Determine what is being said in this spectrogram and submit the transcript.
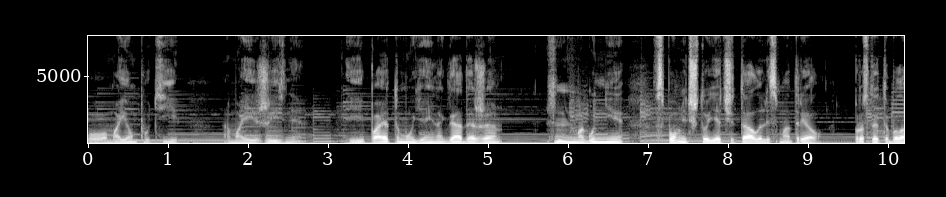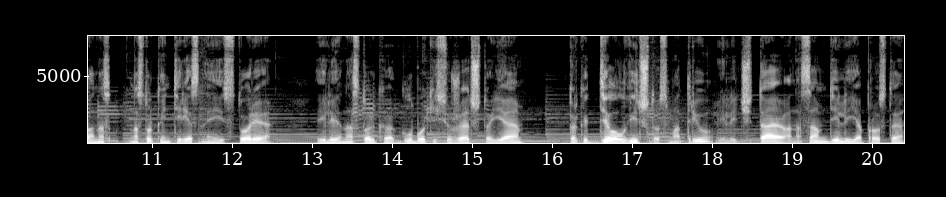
о моем пути, о моей жизни. И поэтому я иногда даже хм, могу не вспомнить, что я читал или смотрел. Просто это была настолько интересная история или настолько глубокий сюжет, что я только делал вид, что смотрю или читаю, а на самом деле я просто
